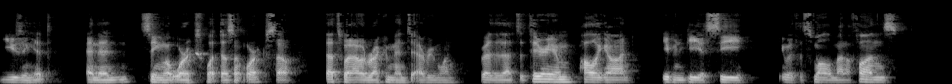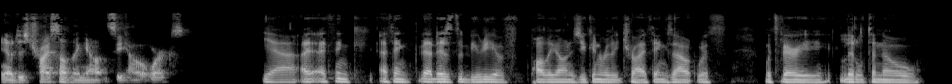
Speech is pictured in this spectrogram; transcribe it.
using it and then seeing what works, what doesn't work. So that's what I would recommend to everyone, whether that's Ethereum, Polygon, even BSC with a small amount of funds, you know, just try something out and see how it works. Yeah, I, I, think I think that is the beauty of Polygon is you can really try things out with with very little to no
